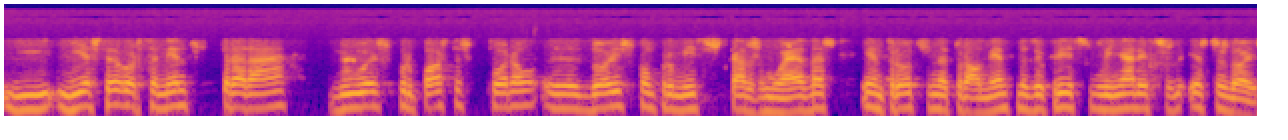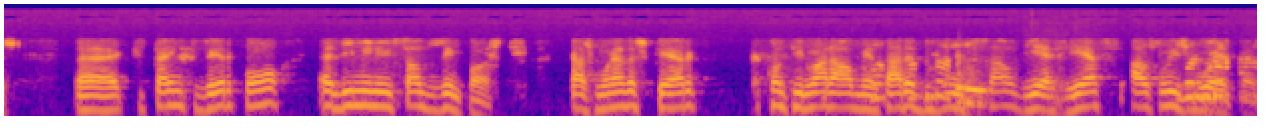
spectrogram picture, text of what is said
e, e este orçamento trará duas propostas que foram uh, dois compromissos de Carlos Moedas, entre outros, naturalmente, mas eu queria sublinhar estes, estes dois, uh, que têm que ver com a diminuição dos impostos. Carlos Moedas quer continuar a aumentar a devolução de IRS aos lisboetas.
